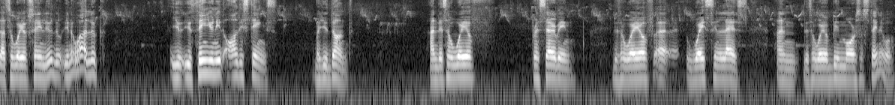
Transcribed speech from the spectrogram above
that's a way of saying, you you know what, look, you, you think you need all these things, but you don't. And there's a way of preserving, there's a way of uh, wasting less, and there's a way of being more sustainable.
